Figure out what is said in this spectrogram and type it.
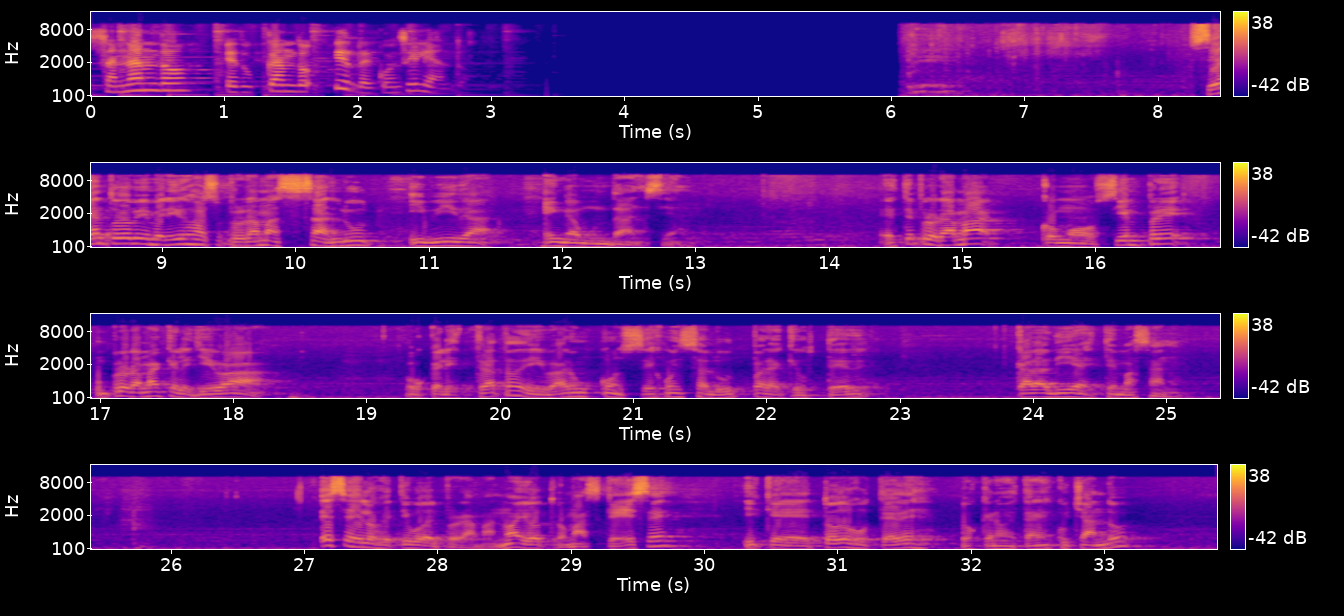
sanando, educando y reconciliando. Sean todos bienvenidos a su programa Salud y Vida en Abundancia. Este programa, como siempre, un programa que le lleva o que les trata de llevar un consejo en salud para que usted cada día esté más sano. Ese es el objetivo del programa, no hay otro más que ese y que todos ustedes, los que nos están escuchando,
